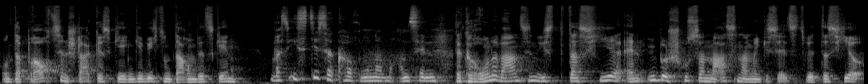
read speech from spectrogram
Und da braucht es ein starkes Gegengewicht und darum wird es gehen. Was ist dieser Corona-Wahnsinn? Der Corona-Wahnsinn ist, dass hier ein Überschuss an Maßnahmen gesetzt wird, dass hier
